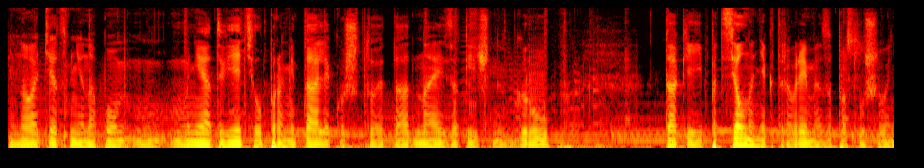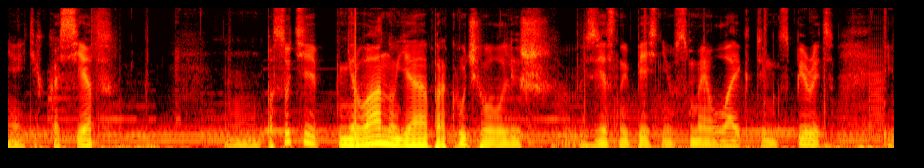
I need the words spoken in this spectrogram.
Но отец мне напом... мне ответил про Металлику, что это одна из отличных групп. Так я и подсел на некоторое время за прослушивание этих кассет. По сути, Нирвану я прокручивал лишь известную песню Smell Like Teen Spirit, и,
